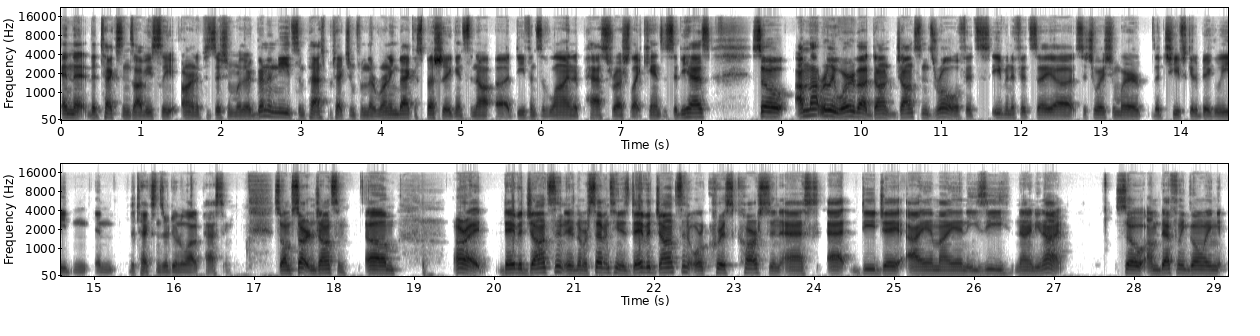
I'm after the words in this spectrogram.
and the, the Texans obviously are in a position where they're going to need some pass protection from their running back, especially against a uh, defensive line and pass rush like Kansas City has. So I'm not really worried about Don Johnson's role if it's even if it's a uh, situation where the Chiefs get a big lead and, and, the Texans are doing a lot of passing. So I'm starting Johnson. Um, all right, David Johnson is number 17 is David Johnson or Chris Carson asks at DJ IMINEZ 99. So I'm definitely going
